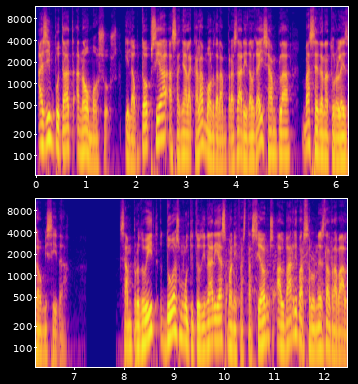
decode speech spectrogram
hagi imputat a nou Mossos i l'autòpsia assenyala que la mort de l'empresari del Gaixample va ser de naturalesa homicida. S'han produït dues multitudinàries manifestacions al barri barcelonès del Raval,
